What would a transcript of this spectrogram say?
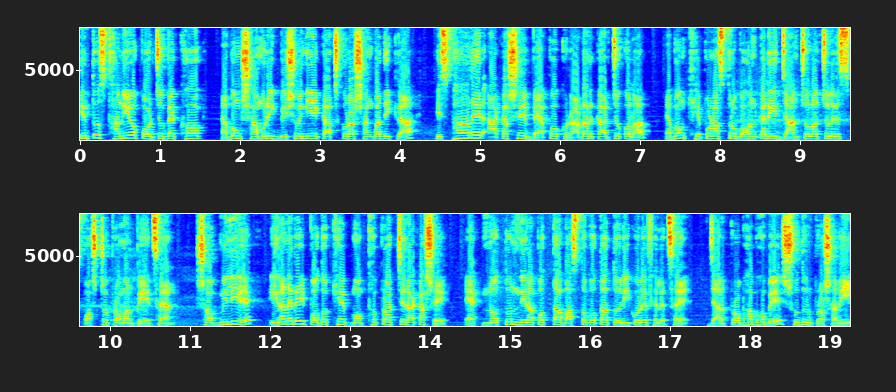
কিন্তু স্থানীয় পর্যবেক্ষক এবং সামরিক বিষয় নিয়ে কাজ করা সাংবাদিকরা ইস্পাহানের আকাশে ব্যাপক রাডার কার্যকলাপ এবং ক্ষেপণাস্ত্র বহনকারী যান চলাচলের স্পষ্ট প্রমাণ পেয়েছেন। সব মিলিয়ে ইরানের এই পদক্ষেপ মধ্যপ্রাচ্যের আকাশে এক নতুন নিরাপত্তা বাস্তবতা তৈরি করে ফেলেছে, যার প্রভাব হবে সুদূর প্রসারী।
